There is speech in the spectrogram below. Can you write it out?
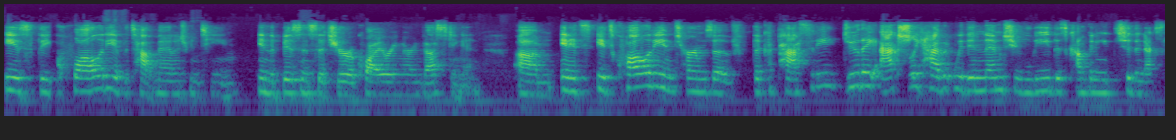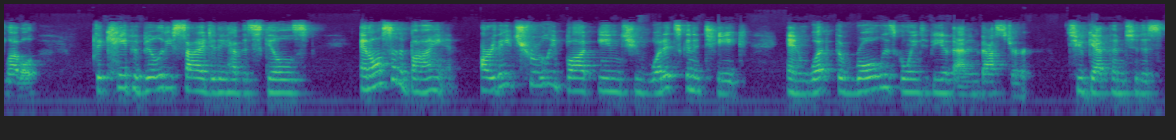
is the quality of the top management team in the business that you're acquiring or investing in. Um, and it's it's quality in terms of the capacity. Do they actually have it within them to lead this company to the next level? The capability side, do they have the skills? And also the buy-in. Are they truly bought into what it's going to take and what the role is going to be of that investor to get them to this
